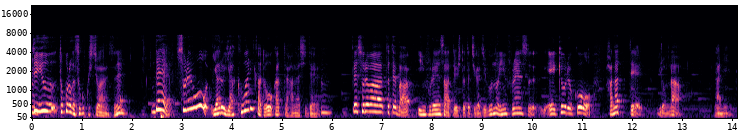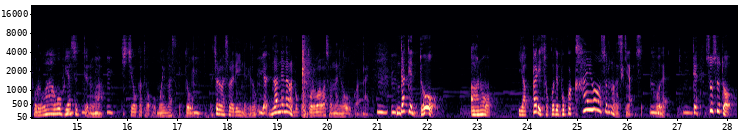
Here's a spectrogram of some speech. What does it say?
っていうところがすごく必要なんですね、でそれをやる役割かどうかって話で、でそれは例えばインフルエンサーという人たちが自分のインフルエンス影響力を放っていろんな何フォロワーを増やすっていうのは必要かと思いますけど、それはそれでいいんだけど、いや残念ながら僕はフォロワーはそんなに多くはない、だけどあのやっぱりそこで僕は会話をするのが好きなんですよ、ここで。でそうすると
